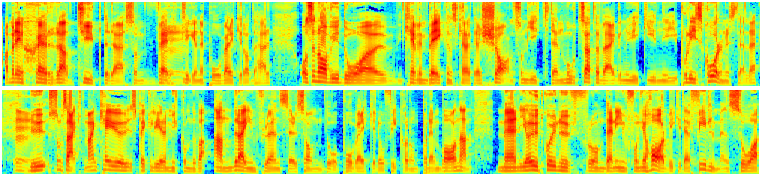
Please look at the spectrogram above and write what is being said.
ja men det är en skärrad typ det där som verkligen är påverkad av det här. Och sen har vi ju då eh, Kevin Bacons karaktär Sean som gick den motsatta vägen och gick in i poliskåren istället. Nu som sagt, man kan ju spekulera mycket om det var andra influenser som då påverkade och fick honom på den banan. Men jag utgår ju nu från den infon jag har, vilket är filmen, så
